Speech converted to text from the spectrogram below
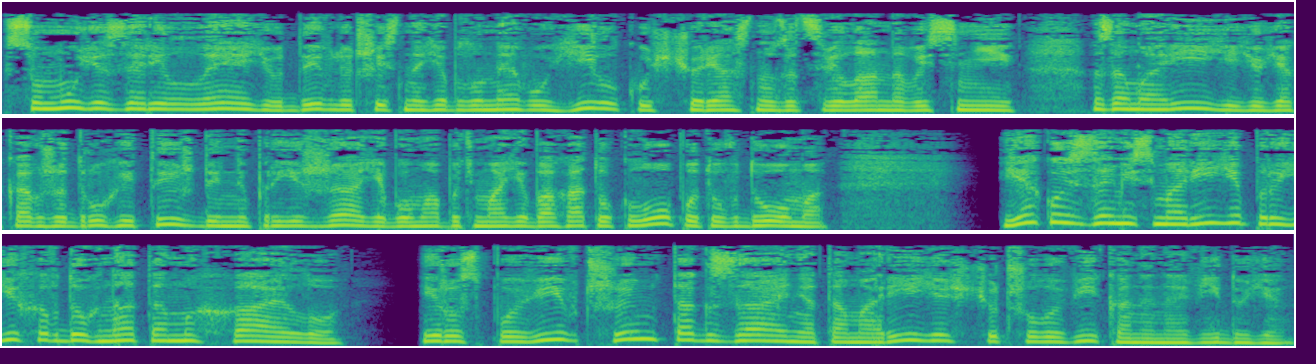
сумує за ріллею, дивлячись на яблуневу гілку, що рясно зацвіла навесні, за Марією, яка вже другий тиждень не приїжджає, бо, мабуть, має багато клопоту вдома. Якось замість Марії приїхав до Гната Михайло і розповів, чим так зайнята Марія, що чоловіка не навідує.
